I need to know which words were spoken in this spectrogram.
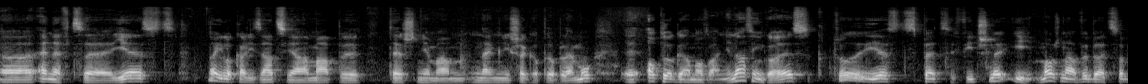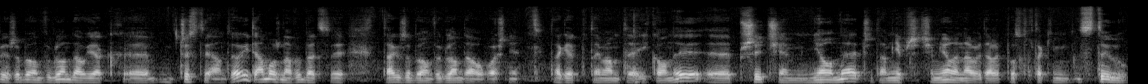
E, NFC jest, no i lokalizacja, mapy też nie mam najmniejszego problemu. E, Oprogramowanie Nothing OS, który jest specyficzny i można wybrać sobie, żeby on wyglądał jak e, czysty Android, a można wybrać sobie tak, żeby on wyglądał właśnie tak jak tutaj mam te ikony, przyciemnione, czy tam nie przyciemnione nawet, ale po prostu w takim stylu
